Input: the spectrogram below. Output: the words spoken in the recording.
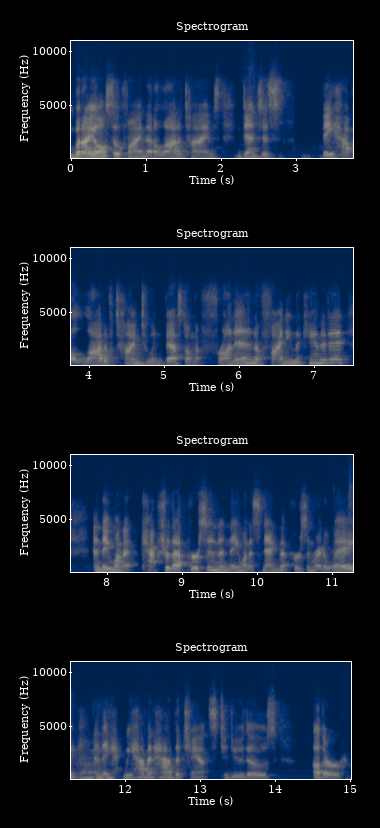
But I also find that a lot of times dentists they have a lot of time to invest on the front end of finding the candidate and they want to capture that person and they want to snag that person right away and they we haven't had the chance to do those other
